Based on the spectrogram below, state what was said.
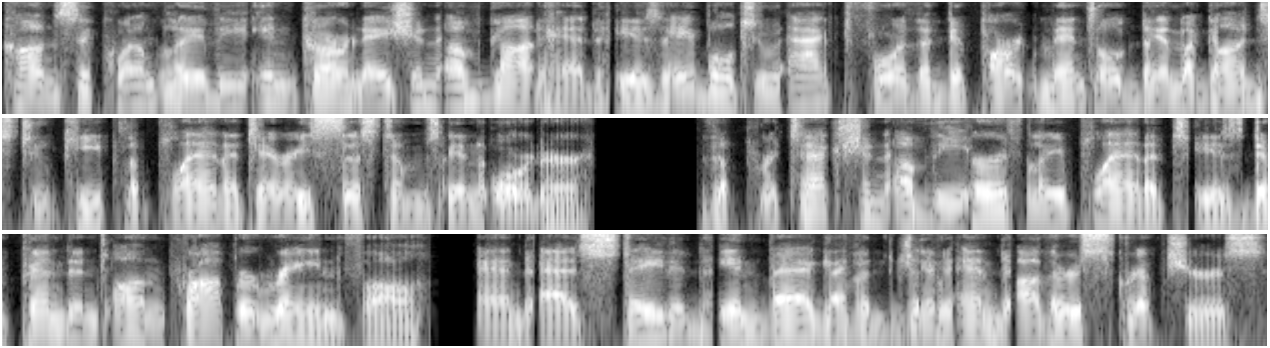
Consequently, the incarnation of Godhead is able to act for the departmental demigods to keep the planetary systems in order. The protection of the earthly planet is dependent on proper rainfall, and as stated in Bhagavad Gita and other scriptures,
